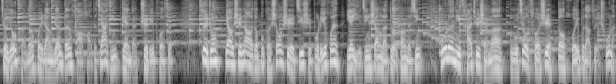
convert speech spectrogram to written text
就有可能会让原本好好的家庭变得支离破碎。最终，要是闹得不可收拾，即使不离婚，也已经伤了对方的心。无论你采取什么补救措施，都回不到最初了。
